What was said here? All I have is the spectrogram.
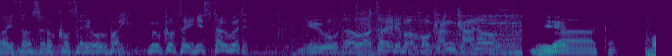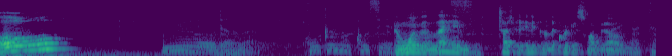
第三者の個性を奪い無個性にした上でニューオーダーを与えれば保管可能。カ Oh, ニューオーダーは他の個性 And won't even let him touch any- another quirk and swap it お out. 前がた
